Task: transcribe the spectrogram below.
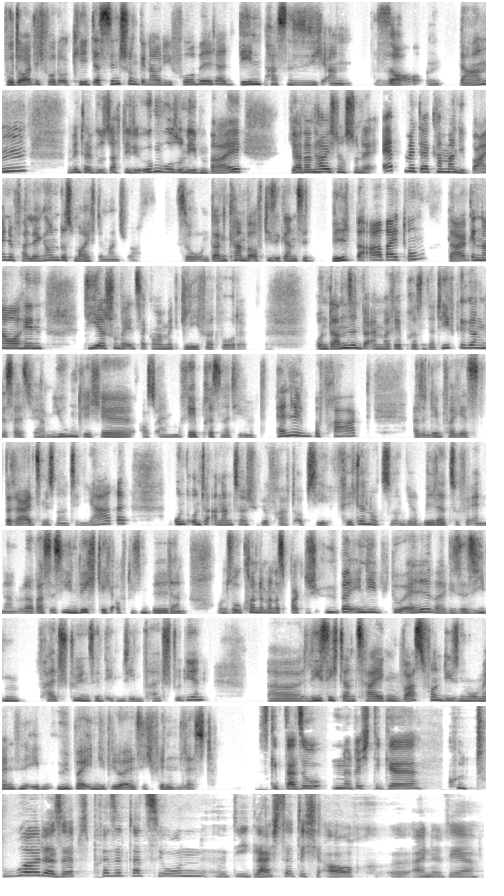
wo deutlich wurde, okay, das sind schon genau die Vorbilder, denen passen sie sich an. So, und dann im Interview sagte die irgendwo so nebenbei, ja, dann habe ich noch so eine App, mit der kann man die Beine verlängern und das mache ich dann manchmal. So, und dann kamen wir auf diese ganze Bildbearbeitung, da genauer hin, die ja schon bei Instagram mitgeliefert wurde. Und dann sind wir einmal repräsentativ gegangen. Das heißt, wir haben Jugendliche aus einem repräsentativen Panel befragt, also in dem Fall jetzt 13 bis 19 Jahre, und unter anderem zum Beispiel gefragt, ob sie Filter nutzen, um ihre Bilder zu verändern oder was ist ihnen wichtig auf diesen Bildern. Und so konnte man das praktisch überindividuell, weil diese sieben Fallstudien sind eben sieben Fallstudien, äh, ließ sich dann zeigen, was von diesen Momenten eben überindividuell sich finden lässt. Es gibt also eine richtige Kultur der Selbstpräsentation, äh, die gleichzeitig auch äh, eine der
